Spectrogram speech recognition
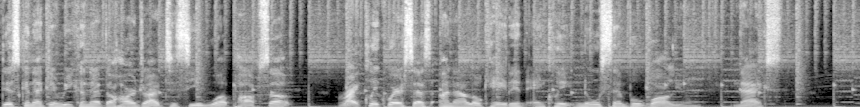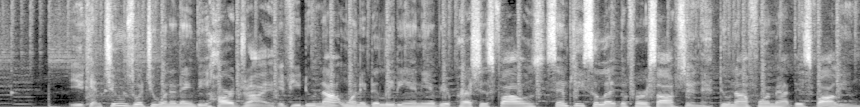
Disconnect and reconnect the hard drive to see what pops up. Right click where it says unallocated and click new simple volume. Next. You can choose what you want to name the hard drive. If you do not want it deleting any of your precious files, simply select the first option. Do not format this volume.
